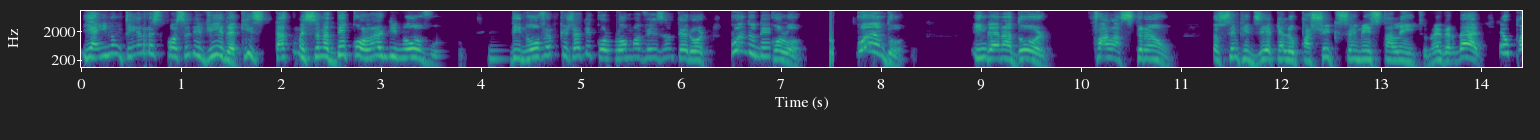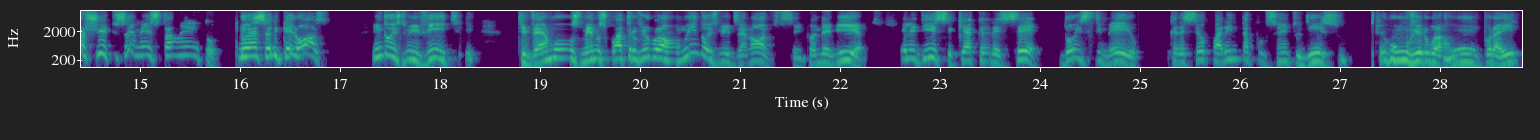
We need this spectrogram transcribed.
E aí não tem a resposta devida, que está começando a decolar de novo. De novo é porque já decolou uma vez anterior. Quando decolou? Quando? Enganador, falastrão. Eu sempre dizia que era o Pacheco sem imenso talento, não é verdade? É o Pacheco sem imenso talento, do Essa de Queiroz. Em 2020, tivemos menos 4,1. Em 2019, sem pandemia, ele disse que ia crescer 2,5%, cresceu 40% disso, chegou 1,1% por aí.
